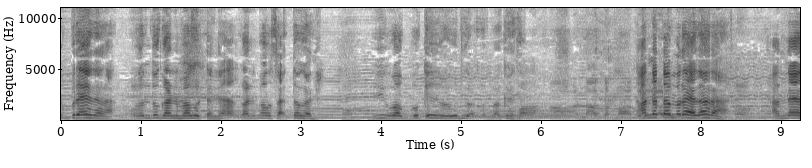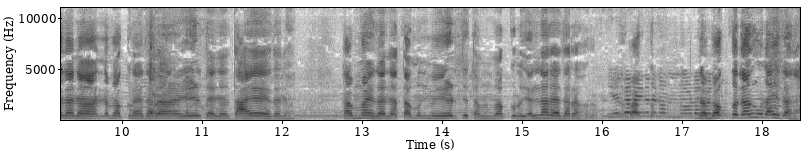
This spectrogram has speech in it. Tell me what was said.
ಇಬ್ಬರೇ ಇದಾರ. ಒಂದು ಗಂಡು ಮಗು ಹುಟ್ಟನ ಗಂಡು ಮಗು ಸತ್ತೋಗನ. ಈಗ ಒಬ್ಬಕ್ಕೆ ಅಣ್ಣ ತಮ್ಮ ಅಣ್ಣ ತಮ್ಮರ ಇದಾರ. ಅಣ್ಣ ಇದಾನ ಅಣ್ಣ ಮಕ್ಕಳು ಇದಾರ ಹೇಳ್ತಾ ಇದ್ದಾನೆ ತಾಯ ಇದಾನ. ತಮ್ಮ ಇದ್ದಾನೆ ತಮ್ಮನ ಹೇಳ್ತಿ ತಮ್ಮ ಮಕ್ಕಳು ಎಲ್ಲರೂ ಇದಾರ ಅವರು. ನಮ್ಮ ಮಕ್ಕಳವ್ರು ಕೂಡ ಇದ್ದಾರೆ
